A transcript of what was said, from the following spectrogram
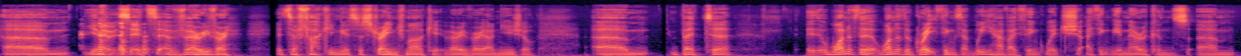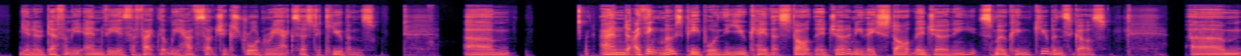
Um, you know, it's it's a very very it's a fucking it's a strange market, very very unusual. Um, but uh, one of the one of the great things that we have, I think, which I think the Americans, um, you know, definitely envy, is the fact that we have such extraordinary access to Cubans. Um, and I think most people in the UK that start their journey, they start their journey smoking Cuban cigars. Um,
